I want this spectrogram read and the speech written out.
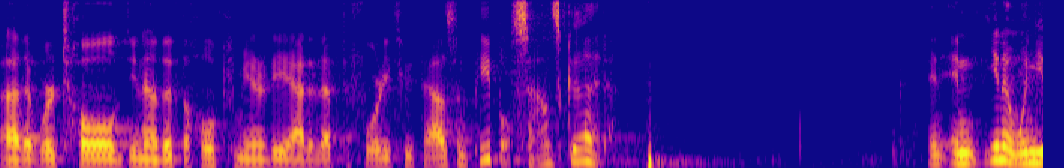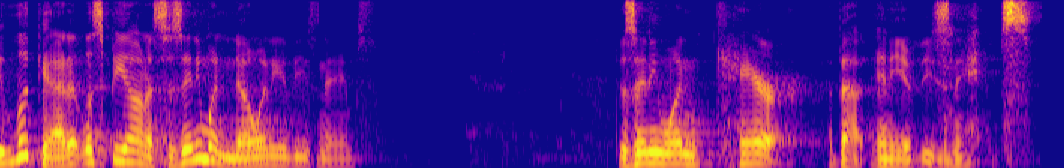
uh, that we're told, you know, that the whole community added up to 42,000 people. Sounds good. And, and, you know, when you look at it, let's be honest, does anyone know any of these names? Does anyone care about any of these names?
